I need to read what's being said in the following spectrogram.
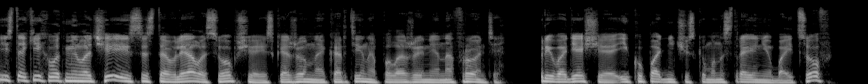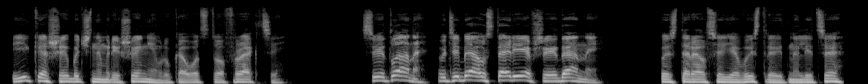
Из таких вот мелочей составлялась общая искаженная картина положения на фронте, приводящая и к упадническому настроению бойцов, и к ошибочным решениям руководства фракции. «Светлана, у тебя устаревшие данные!» Постарался я выстроить на лице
